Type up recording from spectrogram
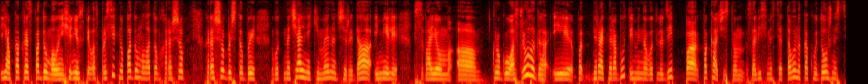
я как раз подумала, еще не успела спросить, но подумала о том, хорошо, хорошо бы, чтобы вот начальники, менеджеры, да, имели в своем а, кругу астролога и подбирать на работу именно вот людей по, по качествам, в зависимости от того, на какую должность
